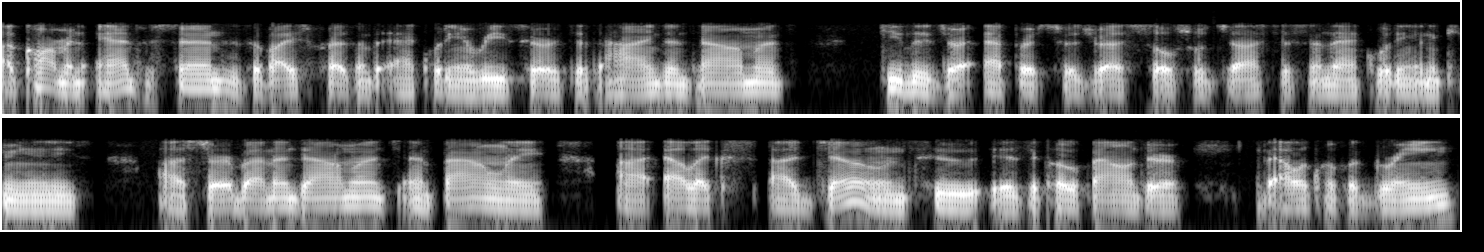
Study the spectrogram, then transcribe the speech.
Uh, Carmen Anderson, who's the vice president of equity and research at the Heinz Endowment. She leads our efforts to address social justice and equity in the communities uh, served by the endowment. And finally, uh, Alex uh, Jones, who is the co-founder of Aliquippa Green,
